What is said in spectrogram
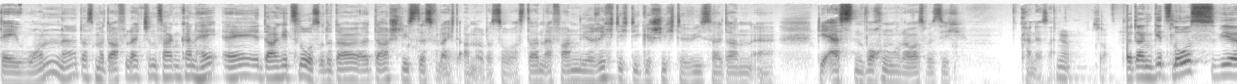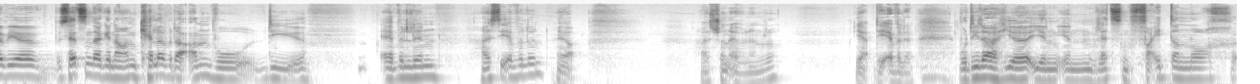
Day One, ne, dass man da vielleicht schon sagen kann, hey, ey, da geht's los oder da, da schließt das vielleicht an oder sowas. Dann erfahren wir richtig die Geschichte, wie es halt dann äh, die ersten Wochen oder was weiß ich, kann ja sein. Ja. So. Dann geht's los. Wir, wir setzen da genau im Keller wieder an, wo die Evelyn, heißt die Evelyn? Ja. Heißt schon Evelyn, oder? Ja, die Evelyn. Wo die da hier ihren, ihren letzten Fight dann noch äh,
